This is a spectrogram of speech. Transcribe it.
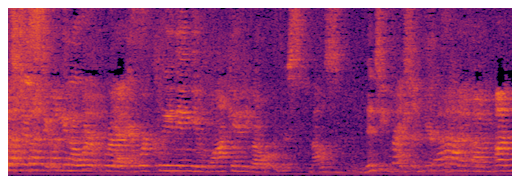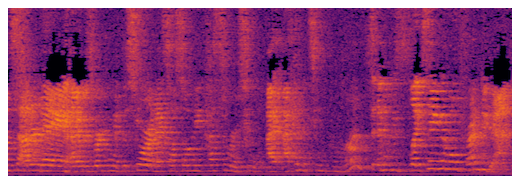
it's just you know we're we're, yes. we're cleaning. You walk in, you go, oh, this smells minty fresh in here. Yeah. Um, on Saturday, I was working at the store and I saw so many customers who I, I hadn't seen for months, and it was like seeing an old friend again.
